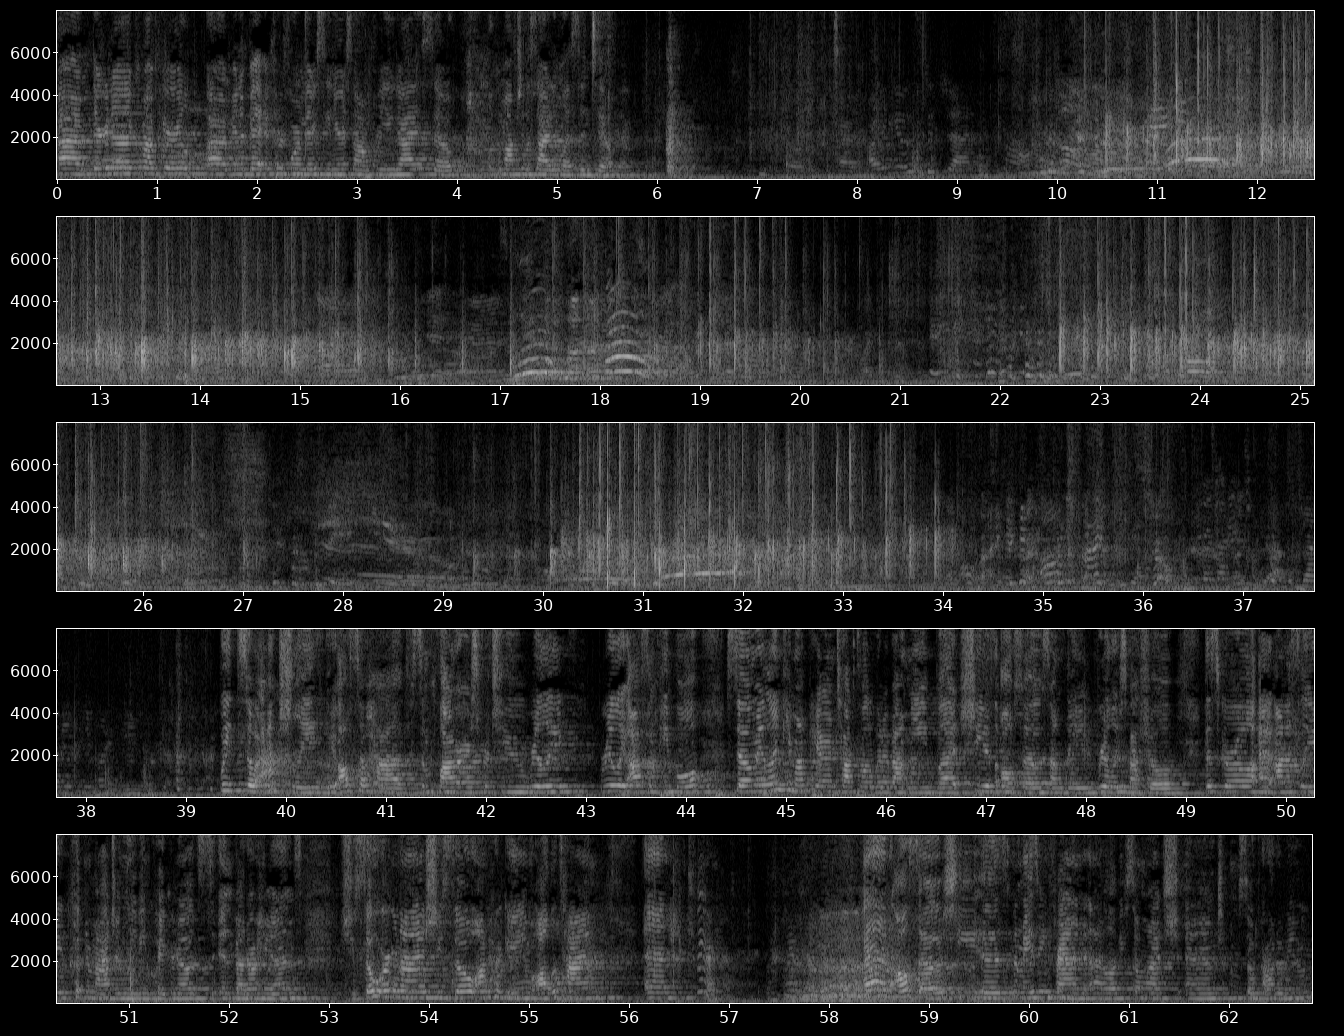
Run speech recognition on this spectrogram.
Um, they're gonna come up here um, in a bit and perform their senior song for you guys, so we'll come off to the side and listen too. Actually, we also have some flowers for two really, really awesome people. So Maylin came up here and talked a little bit about me, but she is also something really special. This girl, I honestly couldn't imagine leaving Quaker Notes in better hands. She's so organized, she's so on her game all the time, and come here. and also, she is an amazing friend, and I love you so much, and I'm so proud of you.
